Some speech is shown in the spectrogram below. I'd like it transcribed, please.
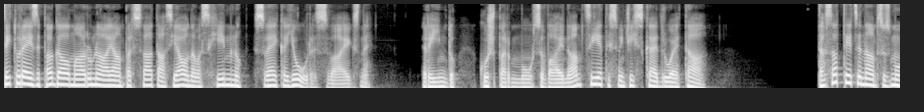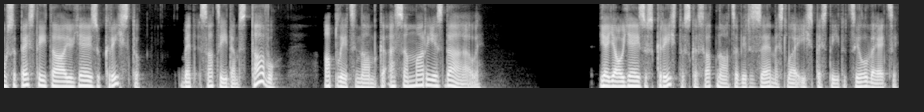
Citu reizi pagalmā runājām par svētās jaunavas himnu Sveika jūras zvaigzne, rindu kurš par mūsu vainām cietis, viņš izskaidroja tā. Tas attiecināms uz mūsu pestītāju Jēzu Kristu, bet sacīdams tavu, apliecinām, ka esam Marijas dēli. Ja jau Jēzus Kristus, kas atnāca virs zemes, lai izpestītu cilvēci,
